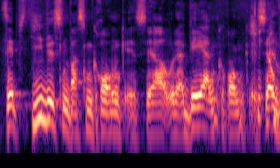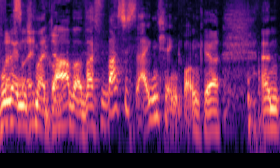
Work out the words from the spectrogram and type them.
selbst die wissen, was ein Gronk ist, ja, oder wer ein Gronk ist, ja, obwohl Was er nicht mal da Gronk? war. Was, was ist eigentlich ein Gronk? Ja? Ähm,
